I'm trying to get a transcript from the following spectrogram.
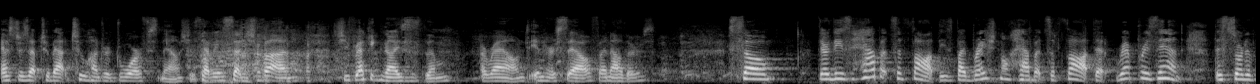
Esther's up to about 200 dwarfs now. She's having such fun. She recognizes them around in herself and others. So there are these habits of thought these vibrational habits of thought that represent this sort of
